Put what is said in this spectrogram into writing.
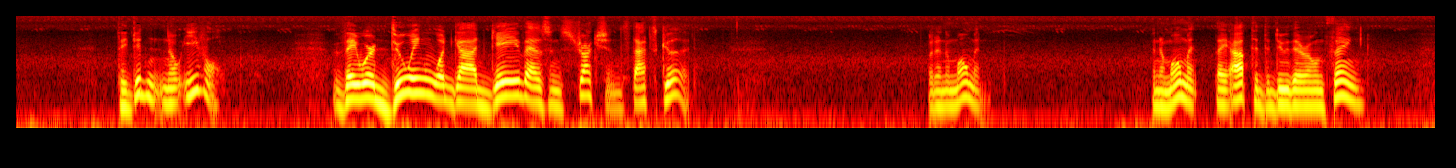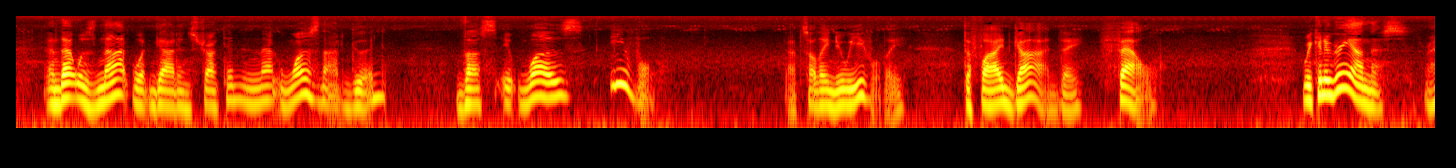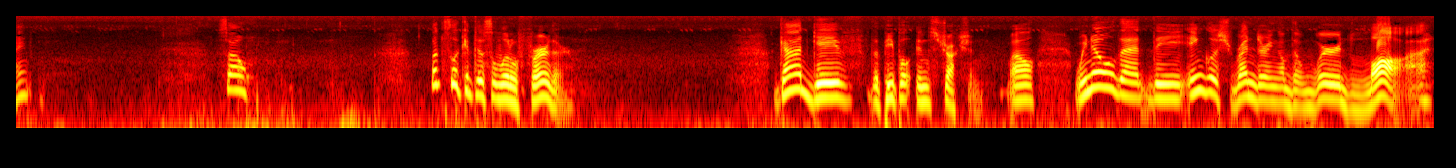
They didn't know evil. They were doing what God gave as instructions. That's good. But in a moment, in a moment, they opted to do their own thing. And that was not what God instructed, and that was not good. Thus, it was evil. That's how they knew evil. They defied God, they fell. We can agree on this, right? So, Let's look at this a little further. God gave the people instruction. Well, we know that the English rendering of the word law,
